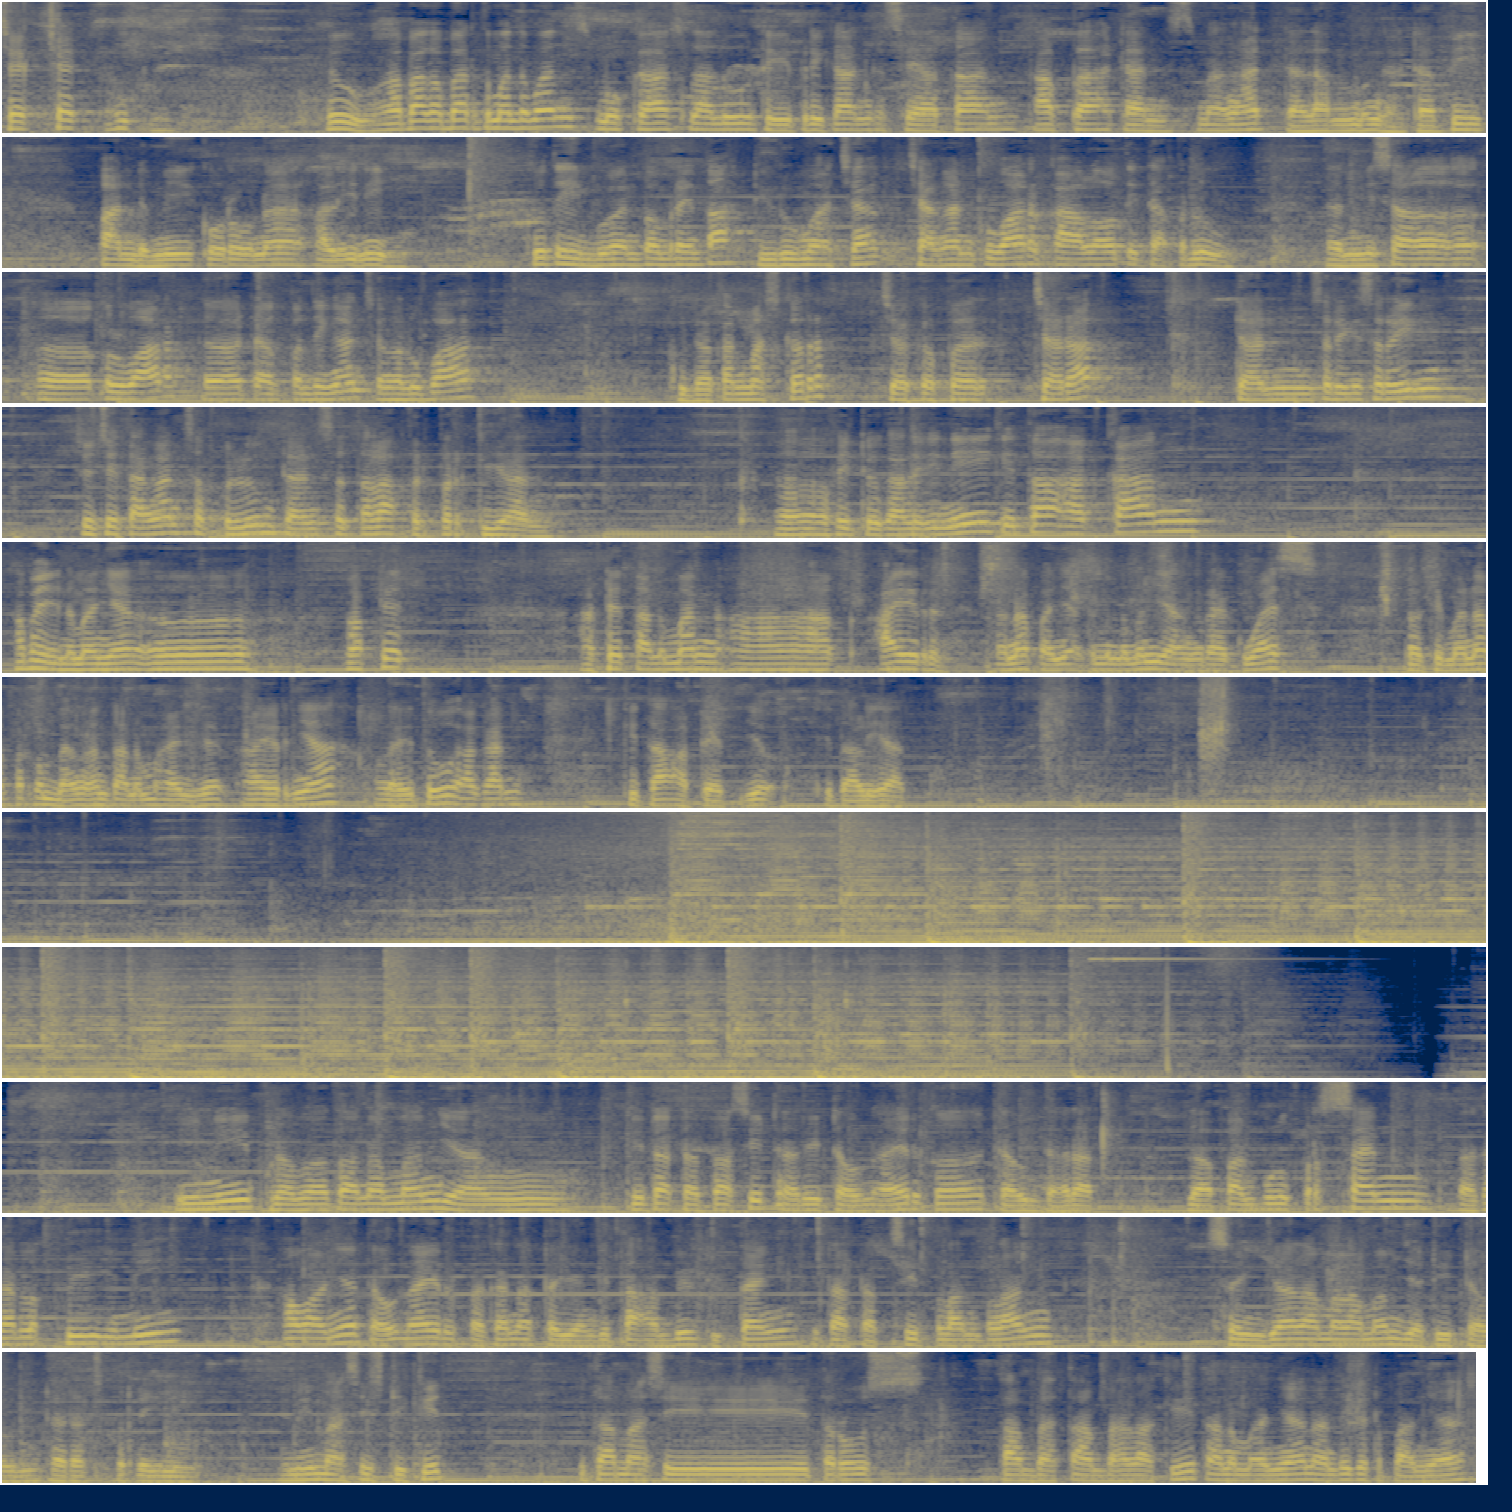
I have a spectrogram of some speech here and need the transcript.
cek cek Yuk, apa kabar teman-teman? Semoga selalu diberikan kesehatan, tabah, dan semangat dalam menghadapi pandemi corona kali ini. Ikuti himbauan pemerintah di rumah aja, jangan keluar kalau tidak perlu. Dan misal uh, keluar uh, ada kepentingan, jangan lupa gunakan masker, jaga jarak, dan sering-sering cuci tangan sebelum dan setelah berpergian. Uh, video kali ini kita akan apa ya namanya? Uh, update. Update tanaman uh, air. Karena banyak teman-teman yang request bagaimana perkembangan tanaman airnya oleh itu akan kita update. Yuk kita lihat ini beberapa tanaman yang kita adaptasi dari daun air ke daun darat. 80% bahkan lebih ini awalnya daun air. Bahkan ada yang kita ambil di tank kita adaptasi pelan-pelan sehingga lama-lama menjadi daun darat seperti ini. Ini masih sedikit kita masih terus tambah-tambah lagi tanamannya nanti ke depannya.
